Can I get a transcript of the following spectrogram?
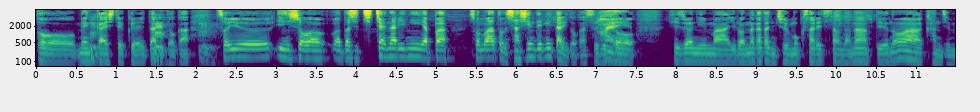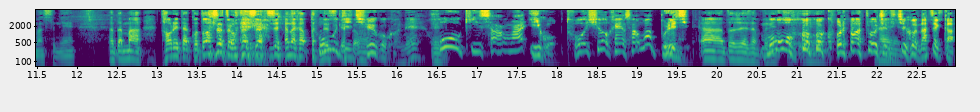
と面会してくれたりとか、うんうん、そういう印象は私ちっちゃいなりにやっぱその後の写真で見たりとかすると、はい非常にまあいろんな方に注目されてたんだなっていうのは感じますね。ただまあ倒れたことはちょっと私は知らなかったんですけど。当時中国はね、ホーキーさんは囲碁、東小平さんはブレジ。ああ、東小平さんブレジ。もう、これは当時の中国、なぜか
